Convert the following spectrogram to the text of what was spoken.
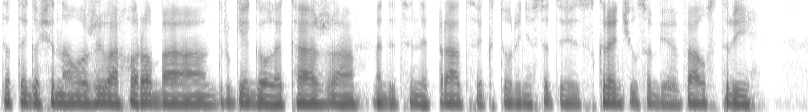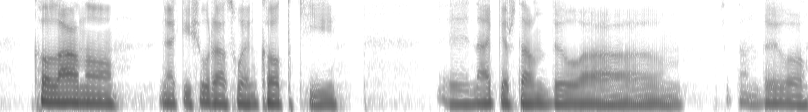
Do tego się nałożyła choroba drugiego lekarza medycyny pracy, który niestety skręcił sobie w Austrii kolano, jakiś uraz łękotki. Yy, Najpierw tam była, co tam było,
